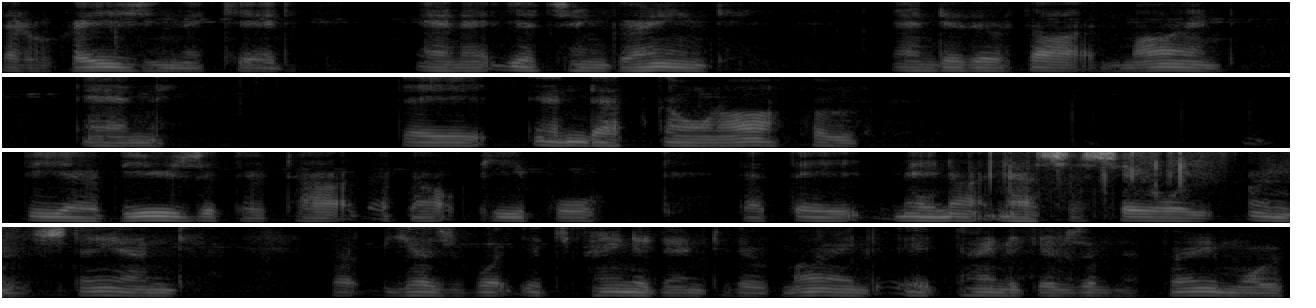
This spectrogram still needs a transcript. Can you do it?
that are raising the kid and it gets ingrained into their thought and mind and they end up going off of the uh, views that they're taught about people that they may not necessarily understand, but because of what gets painted into their mind, it kind of gives them the framework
